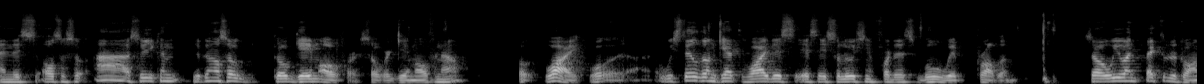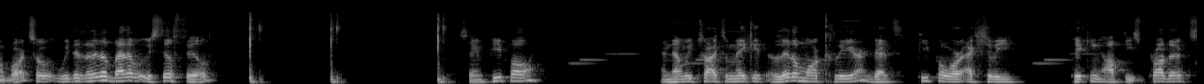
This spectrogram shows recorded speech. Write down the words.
and this also so ah so you can you can also go game over. So we're game over now. Why? Well uh, we still don't get why this is a solution for this bullwhip problem. So we went back to the drawing board. So we did a little better but we still failed. Same people. And then we tried to make it a little more clear that people were actually picking up these products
